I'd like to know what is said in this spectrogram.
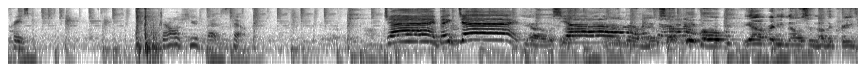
Crazy. They're all huge beds too. Jay! Big Jay! Yo, what's Yo, up? How y'all doing, man? what's up? people? Y'all already know it's another crazy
